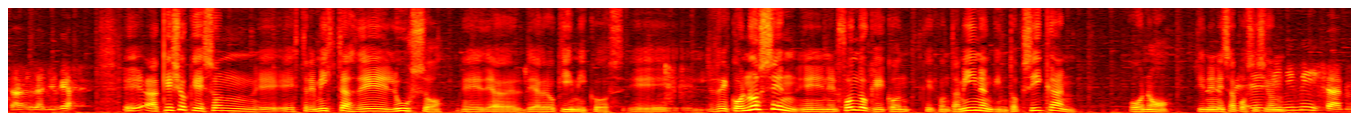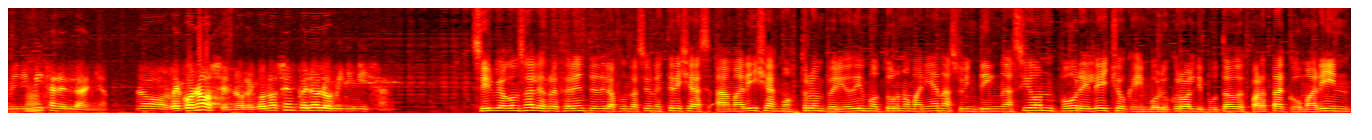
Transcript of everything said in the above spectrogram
sabe el daño que hace. Eh, aquellos que son eh, extremistas del uso eh, de, agroquímicos, ¿reconocen en el fondo que, contaminan, que intoxican o no? ¿Tienen esa posición? minimizan, minimizan ah. el daño. No, reconocen, lo reconocen, pero lo minimizan. Silvia González, referente de la Fundación Estrellas Amarillas, mostró en Periodismo Turno Mañana su indignación por el hecho que involucró al diputado Espartaco Marín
